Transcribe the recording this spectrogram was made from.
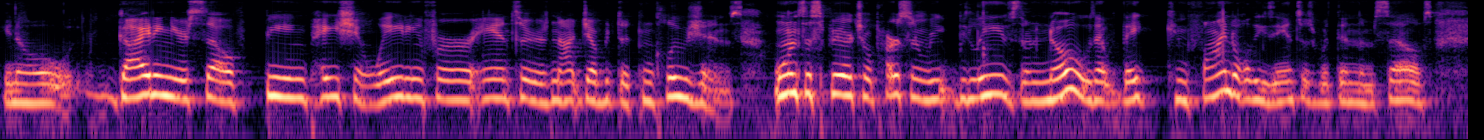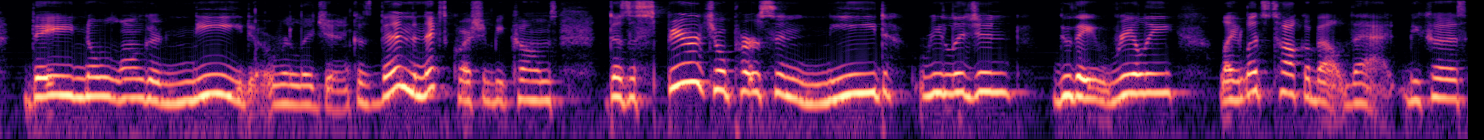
you know guiding yourself being patient patient, waiting for answers, not jumping to conclusions. Once a spiritual person re- believes or knows that they can find all these answers within themselves, they no longer need religion. Because then the next question becomes Does a spiritual person need religion? Do they really? Like, let's talk about that. Because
